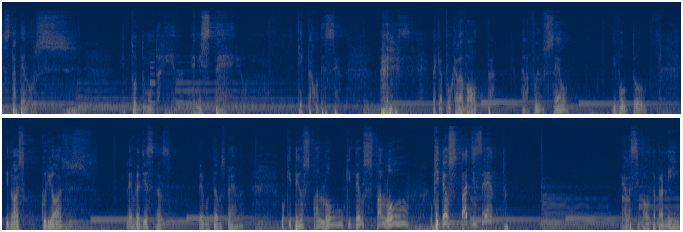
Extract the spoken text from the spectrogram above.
está de luz. E todo mundo ali, é mistério. O que está acontecendo? Daqui a pouco ela volta. Ela foi ao céu e voltou. E nós, curiosos, lembra disso? Nós perguntamos para ela: o que Deus falou, o que Deus falou, o que Deus está dizendo. Ela se volta para mim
